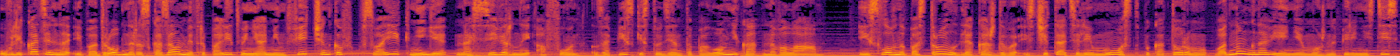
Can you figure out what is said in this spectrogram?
увлекательно и подробно рассказал митрополит Вениамин Фетченков в своей книге «На северный Афон. Записки студента-паломника на Валаам» и словно построил для каждого из читателей мост, по которому в одно мгновение можно перенестись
